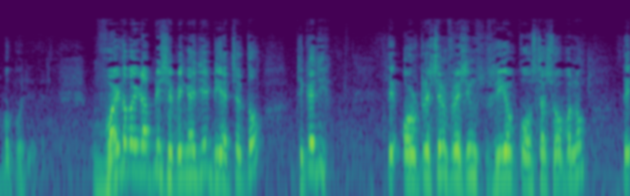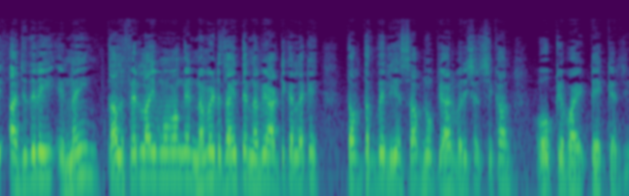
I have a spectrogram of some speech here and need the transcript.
ਬੁੱਕ ਹੋ ਜਾਏਗਾ ਵਰਲਡ ਵਾਈਡ ਆਪਣੀ ਸ਼ਿਪਿੰਗ ਹੈ ਜੀ DHL ਤੋਂ। ਠੀਕ ਹੈ ਜੀ? ਤੇ ਆਲਟਰੇਸ਼ਨ ਫਰੈਸ਼ਿੰਗ ਫ੍ਰੀ ਆਫ ਕੋਸਟ ਹੈ ਸ਼ੋਪ ਵੱਲੋਂ। ਤੇ ਅੱਜ ਦੇ ਲਈ ਇੰਨਾ ਹੀ। ਕੱਲ ਫਿਰ ਲਾਈਵ ਹੋਵਾਂਗੇ ਨਵੇਂ ਡਿਜ਼ਾਈਨ ਤੇ ਨਵੇਂ ਆਰਟੀਕਲ ਲੈ ਕੇ। ਤਬ ਤੱਕ ਦੇ ਲਈ ਸਭ ਨੂੰ ਪਿਆਰ ਭਰੀ ਸਤਿ ਸ਼੍ਰੀ ਅਕਾਲ। ਓਕੇ ਬਾਈ ਟੇਕ ਕੇਅਰ ਜੀ।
